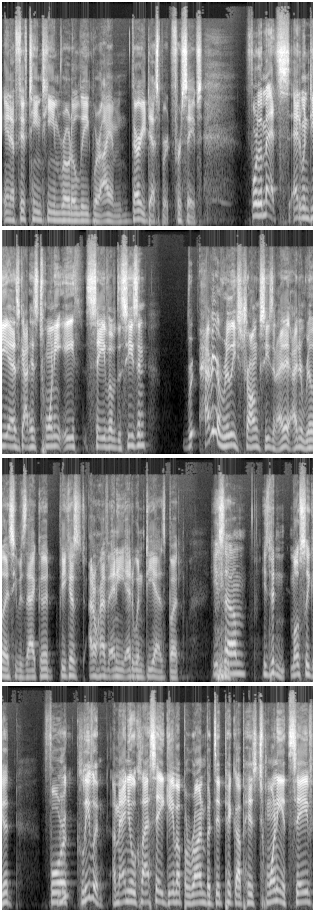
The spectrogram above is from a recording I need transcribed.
in a 15 team roto league where I am very desperate for saves. For the Mets, Edwin Diaz got his 28th save of the season. R- having a really strong season. I didn't, I didn't realize he was that good because I don't have any Edwin Diaz, but he's um he's been mostly good. For Cleveland, Emmanuel Clase gave up a run but did pick up his 20th save.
